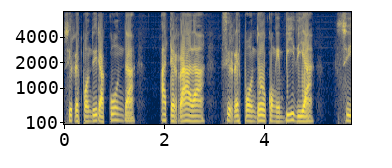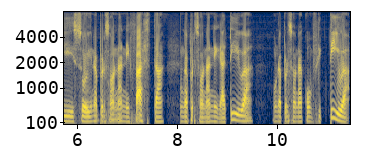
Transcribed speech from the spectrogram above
Si respondo iracunda, aterrada, si respondo con envidia, si soy una persona nefasta, una persona negativa, una persona conflictiva.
